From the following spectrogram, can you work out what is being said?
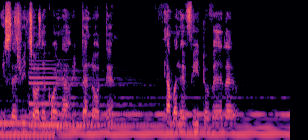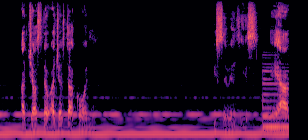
uyisearch uyithole khona uyidownloade ihamba nevidiyo vele adjust adjusta khona. Isebenzise Yeah,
